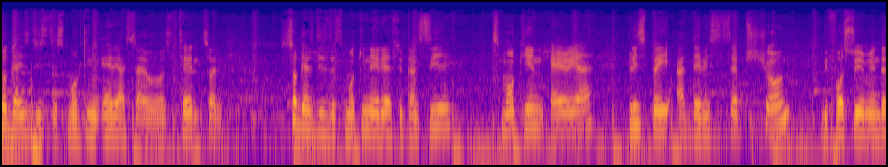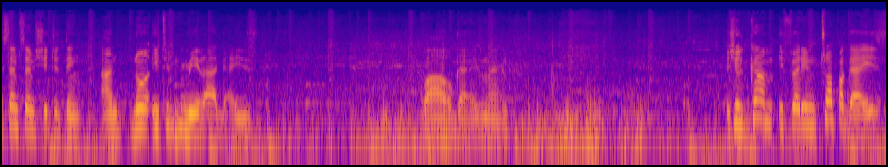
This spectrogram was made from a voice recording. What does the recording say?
So guys this is the smoking area so i was tell sorry. So guys this is the smoking area as you can see smoking area. Please pay at the reception before swimming the same same shitty thing. And no eating mirror guys. Wow guys man. You should come if you're in Mtwapa guys.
